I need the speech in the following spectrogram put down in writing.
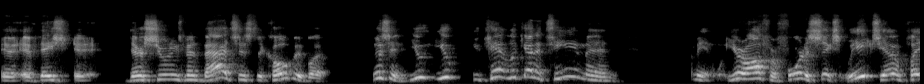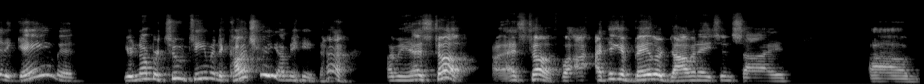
if they if their shooting's been bad since the COVID, but listen, you you you can't look at a team and I mean, you're off for four to six weeks. You haven't played a game, and you're number two team in the country. I mean, I mean that's tough. That's tough. But I, I think if Baylor dominates inside, um,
